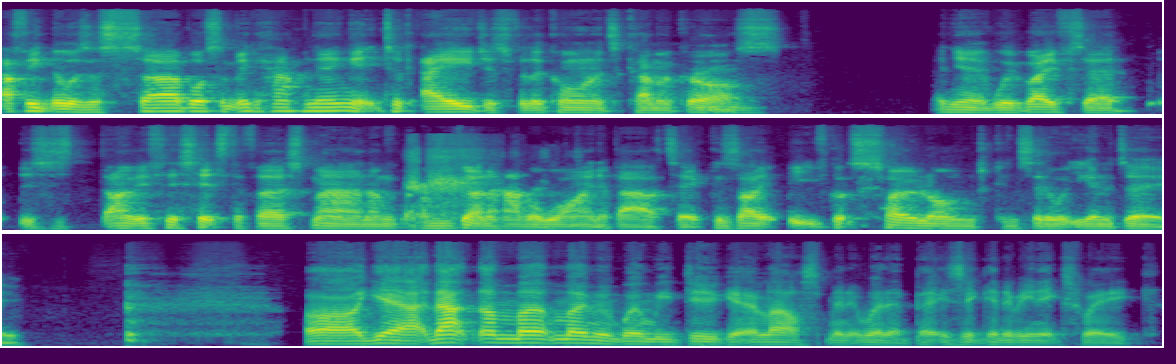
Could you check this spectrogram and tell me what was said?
I think there was a sub or something happening. It took ages for the corner to come across. Mm. And yeah, we both said this is if this hits the first man, I'm, I'm going to have a whine about it because like you've got so long to consider what you're going to do. Oh uh, yeah, that, that moment when we do get a last minute winner, but is it going to be next week?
